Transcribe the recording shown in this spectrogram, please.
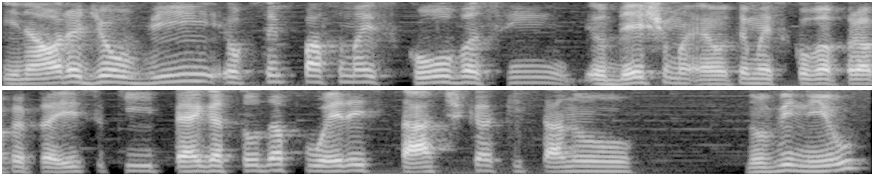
E na hora de ouvir, eu sempre passo uma escova assim, eu deixo uma, eu tenho uma escova própria para isso que pega toda a poeira estática que está no, no vinil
